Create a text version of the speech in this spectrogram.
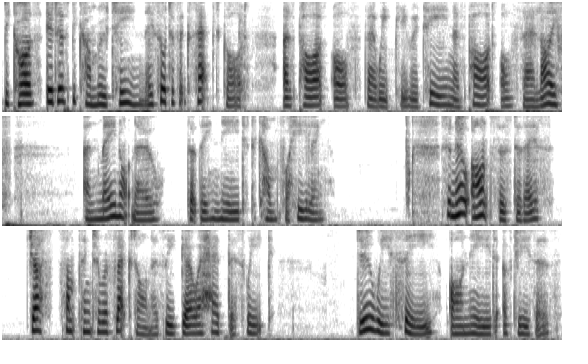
Because it has become routine. They sort of accept God as part of their weekly routine, as part of their life, and may not know that they need to come for healing. So, no answers to this, just something to reflect on as we go ahead this week. Do we see our need of Jesus?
